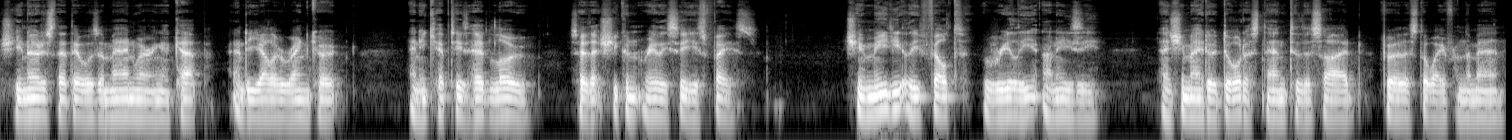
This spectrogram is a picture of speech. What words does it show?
she noticed that there was a man wearing a cap and a yellow raincoat, and he kept his head low so that she couldn't really see his face. She immediately felt really uneasy, and she made her daughter stand to the side furthest away from the man.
